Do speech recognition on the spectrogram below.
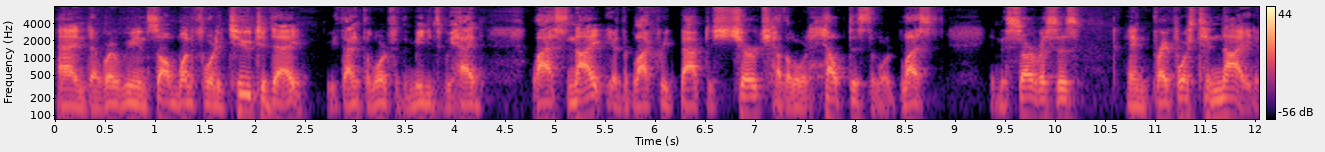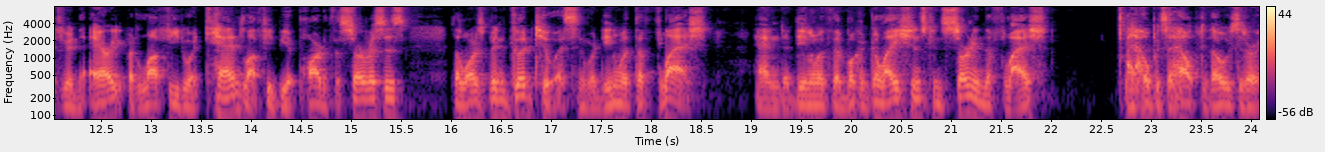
And uh, we're reading Psalm 142 today. We thank the Lord for the meetings we had last night here at the Black Creek Baptist Church, how the Lord helped us, the Lord blessed in the services. And pray for us tonight. If you're in the area, but love for you to attend, love for you to be a part of the services. The Lord's been good to us, and we're dealing with the flesh and dealing with the book of Galatians concerning the flesh. I hope it's a help to those that are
